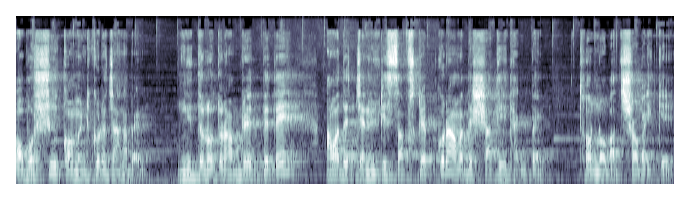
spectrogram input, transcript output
অবশ্যই কমেন্ট করে জানাবেন। নিত্য নতুন আপডেট পেতে আমাদের চ্যানেলটি সাবস্ক্রাইব করে আমাদের সাথেই থাকবেন। ধন্যবাদ সবাইকে।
